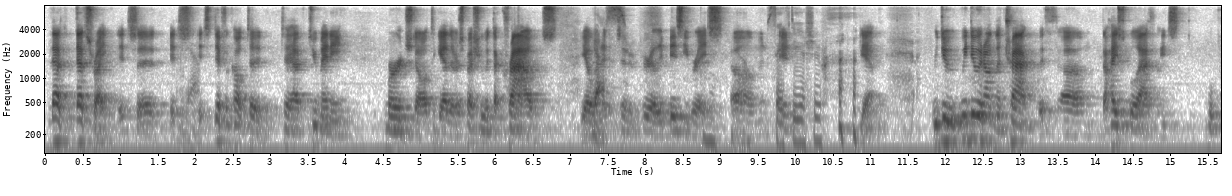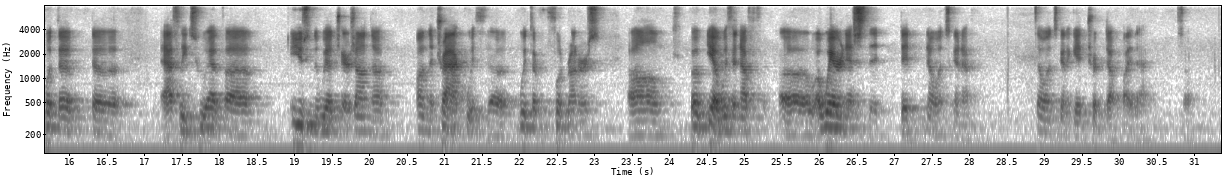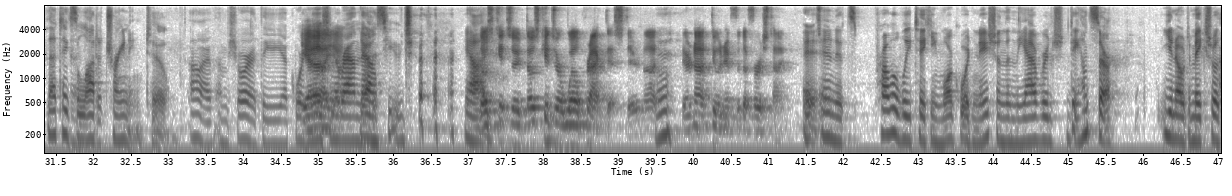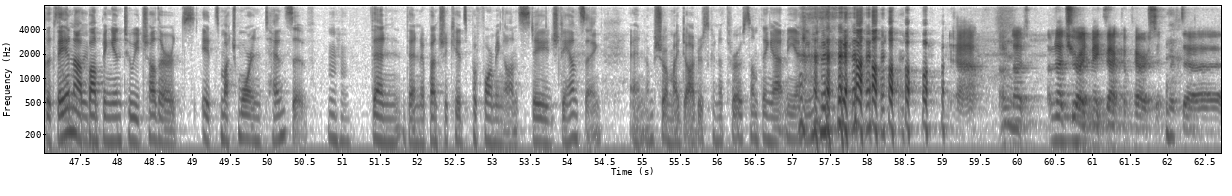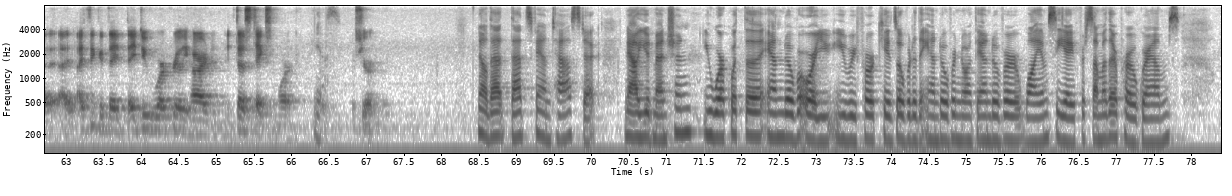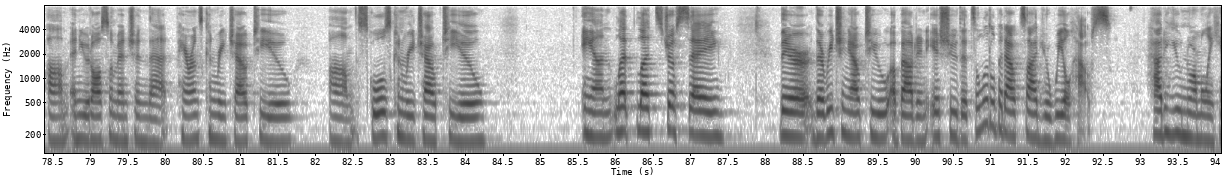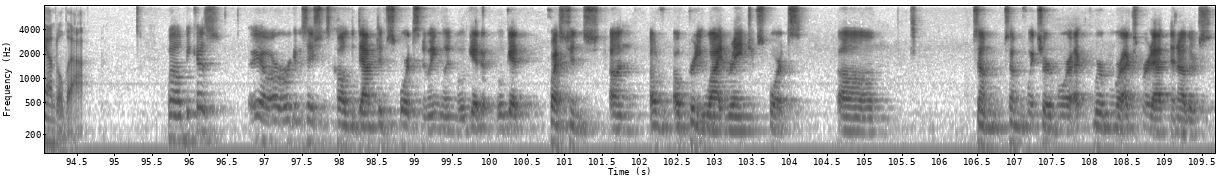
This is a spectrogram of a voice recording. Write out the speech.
That, that's right. It's, uh, it's, Yeah. it's difficult to, to have too many merged all together, especially with the crowds, you know, when it's a really busy race. Um, and- Safety and- issue. Yeah. We do, we do it on the track with, um, the high school athletes. We'll put the, the athletes who have, uh, using the wheelchairs on the, on the track with, uh, with the foot runners. Um, but yeah, with enough, uh, awareness that, that no one's gonna, no one's gonna get tripped up by that, so. That takes a lot of training, too. Oh, I- I'm sure the uh, coordination yeah. around that Yeah. is huge. Yeah, Those kids are, those kids are well practiced. They're not, they're not doing it for the first time. a- and it's probably taking more coordination than the average dancer, you know, to make sure that they're not bumping into each other. It's, it's much more intensive Mm-hmm. than, than a bunch of kids performing on stage dancing. And I'm sure my daughter's going to throw something at me any minute now. Yeah, I'm not, I'm not sure I'd make that comparison, but uh, I, I think that they, they do work really hard. It does take some work, Yes. for sure. No, that, that's fantastic. Now, you'd mentioned you work with the Andover, or you, you refer kids over to the Andover, North Andover YMCA for some of their programs. Um, and you had also mentioned that parents can reach out to you, um, the schools can reach out to you. And let, let's just say they're, they're reaching out to you about an issue that's a little bit outside your wheelhouse. How do you normally handle that? Well, because you know our called Adaptive Sports New England, we'll get we'll get questions on a, a pretty wide range of sports. Um, some some of which are more we're more expert at than others.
